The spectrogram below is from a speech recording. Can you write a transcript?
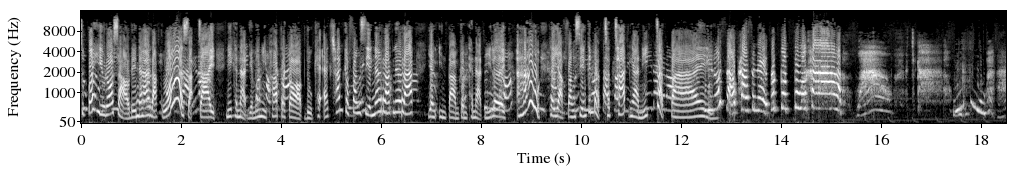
ซูเปอร์ฮีโร่สาวได้น่ารักเว่าสะใจ นี่ขนาดยังไม่มีภาพประกอบ ดูแค่แอคชั่นกับฟังเสียงน่ารักน่ารักยังอินตามกันขนาดนี้เลยอ้าวถ้าอยากฟังเสียงกันแบบชัดๆ งานนี้จัดไปฮีโร่สาวพราวเสน่ห์ปรากฏตัวค่ะ ว้าวอู้หูอ่า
